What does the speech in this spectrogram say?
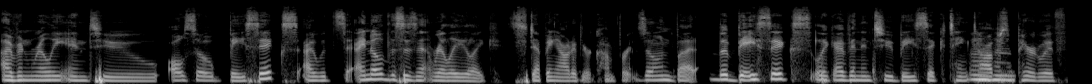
I've been really into also basics. I would say, I know this isn't really like stepping out of your comfort zone, but the basics, like I've been into basic tank tops mm-hmm. paired with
